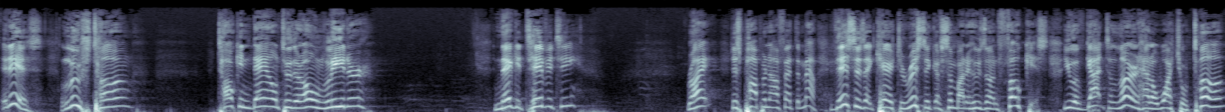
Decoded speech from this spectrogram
It is. Loose tongue, talking down to their own leader, negativity right? Just popping off at the mouth. This is a characteristic of somebody who's unfocused. You have got to learn how to watch your tongue,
